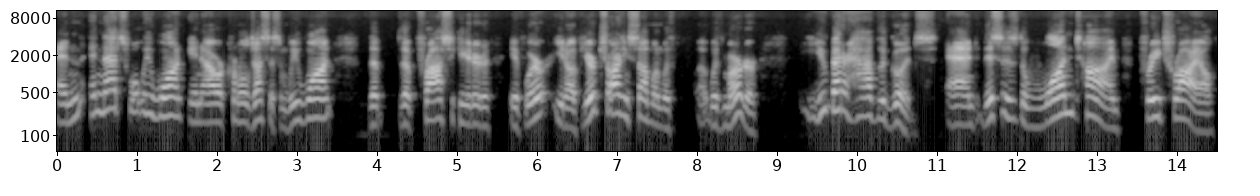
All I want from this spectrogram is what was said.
And and that's what we want in our criminal justice and we want the the prosecutor to, if we're you know if you're charging someone with uh, with murder you better have the goods. And this is the one time pre-trial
